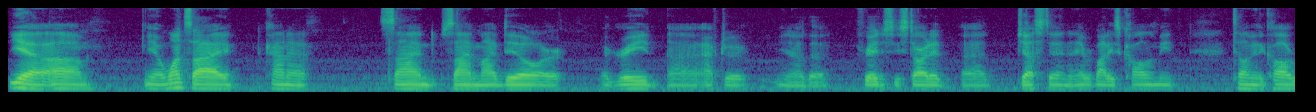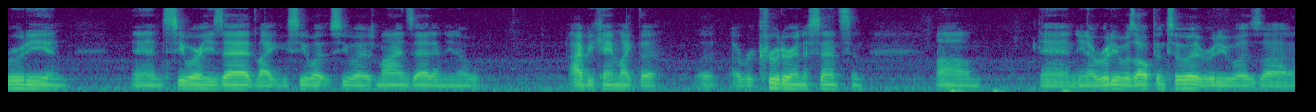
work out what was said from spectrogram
Yeah, um, you know, once I kind of signed signed my deal or agreed uh, after you know the free agency started, uh, Justin, and everybody's calling me, telling me to call Rudy and and see where he's at, like see what see where his mind's at, and you know, I became like the a, a recruiter in a sense, and um, and you know, Rudy was open to it. Rudy was uh,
